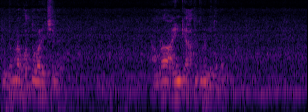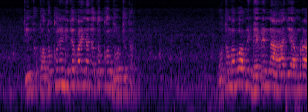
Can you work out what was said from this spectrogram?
কিন্তু আমরা ভদ্র বাড়ির ছেলে, আমরা আইনকে হাতে তুলে নিতে পারি কিন্তু ততক্ষণে নিতে পারি না যতক্ষণ ধৈর্য থাকে গৌতমবাবু, আপনি ভেবেন না যে আমরা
